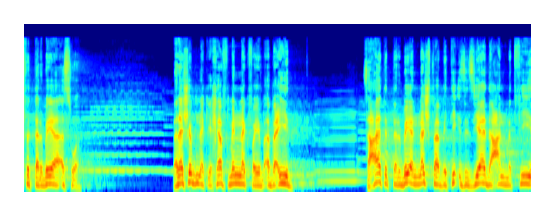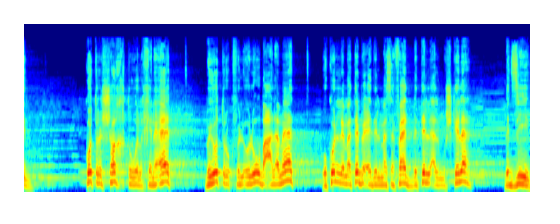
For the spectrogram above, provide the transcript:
في التربية أسوأ بلاش ابنك يخاف منك فيبقى بعيد. ساعات التربية الناشفة بتأذي زيادة عن ما تفيد. كتر الشخط والخناقات بيترك في القلوب علامات وكل ما تبعد المسافات بتلقى المشكلة بتزيد.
